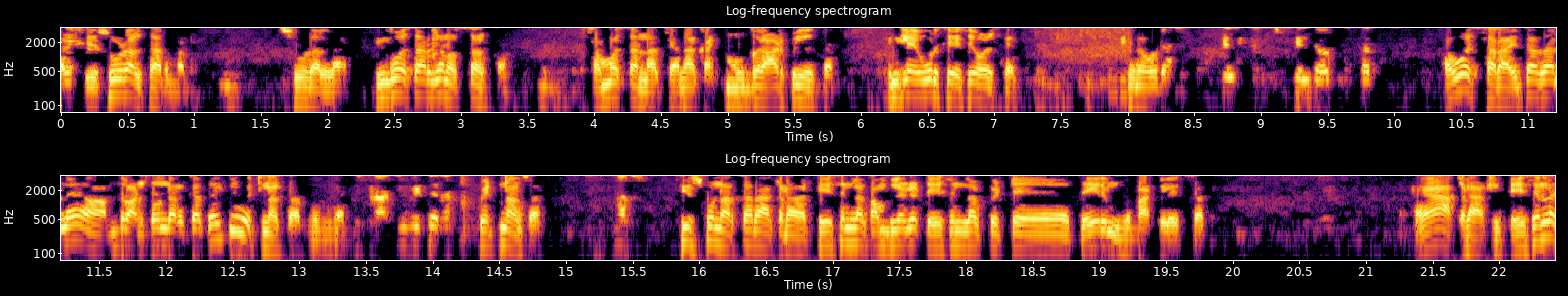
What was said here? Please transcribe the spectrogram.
అది చూడాలి సార్ మరి. చూడాలా? ఇంకోసారి కానీ వస్తాను సార్. సమస్య నాకు చాలా కట్- ముగ్గురు ఆడపిల్లలు సార్. ఇంట్లో ఎవరు చేసేవాళ్ళు సార్? నేను కూడా సార్ అవ్వచ్చు సార్ అవుతుందని అందరూ అంటున్నారు కదండి వచ్చినా సార్ పెట్టినాం సార్. తీసుకున్నారు సార్ అక్కడ స్టేషన్లో కంప్లైంట్ స్టేషన్లో పెట్టే ధైర్యం నాకు లేదు సార్. అక్కడ అట్లా స్టేషన్లో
